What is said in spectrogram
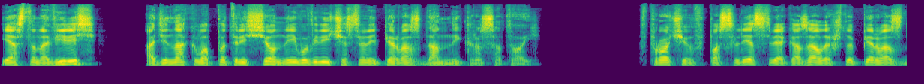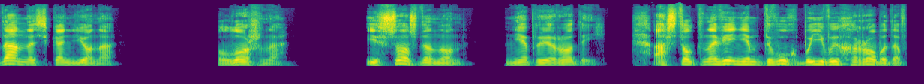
и остановились, одинаково потрясенные его величественной первозданной красотой. Впрочем, впоследствии оказалось, что первозданность каньона ложна, и создан он не природой, а столкновением двух боевых роботов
